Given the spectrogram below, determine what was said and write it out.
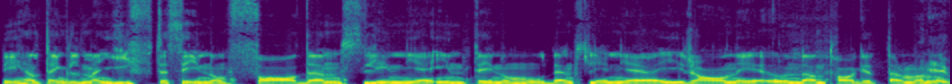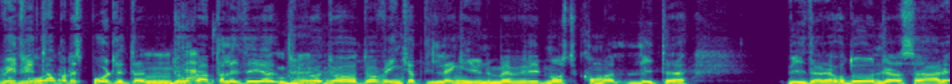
Det är helt enkelt man gifter sig inom faderns linje, inte inom moderns linje. Iran är undantaget där man... Okay, vi, vi tappade spåret lite. Mm. Du, vänta lite. Du, du, du, du har vinkat länge nu, men vi måste komma lite vidare. Och då undrar jag så här,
